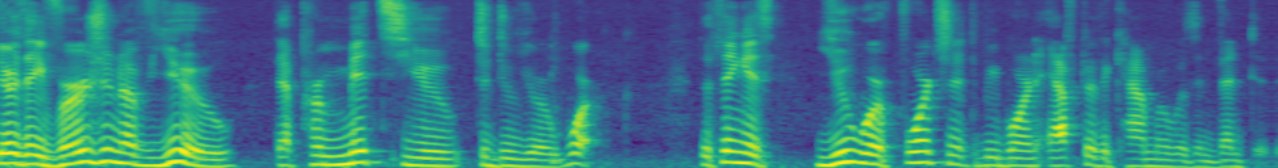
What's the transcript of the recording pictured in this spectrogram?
There's a version of you that permits you to do your work. The thing is, you were fortunate to be born after the camera was invented.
